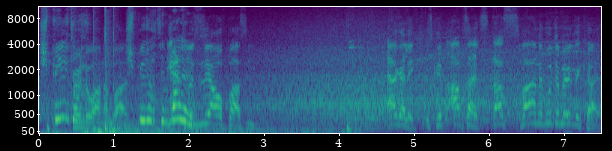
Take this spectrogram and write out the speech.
Spiel doch! den Ball. Spiel doch den Jetzt Ball! müssen sie aufpassen. Ärgerlich. Es gibt Abseits. Das war eine gute Möglichkeit.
